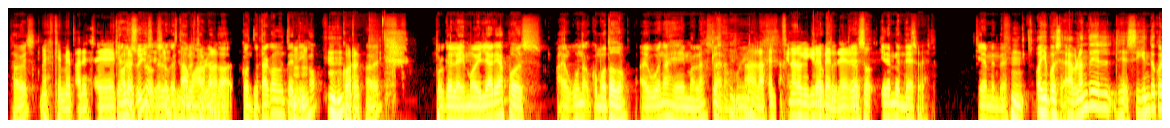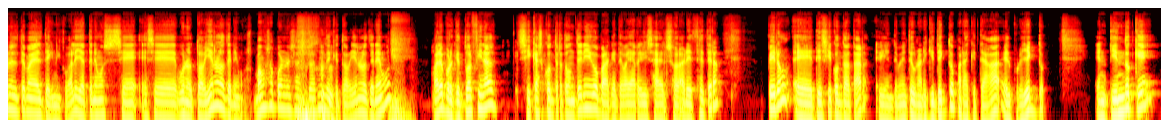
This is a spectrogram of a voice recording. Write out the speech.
¿Sabes? Es que me parece que es lo suyo, que es lo que estábamos hablando. Contactar con un técnico. Correcto. Porque las inmobiliarias, pues, algunas, como todo, hay buenas y hay malas. Claro, ah, la gente al final lo que quiere es vender. Eso, quieren vender. Oye, pues hablando del, siguiendo con el tema del técnico, ¿vale? Ya tenemos ese, bueno, todavía no lo tenemos. Vamos a poner esa situación de que todavía no lo tenemos, ¿vale? Porque tú al final sí que has contratado un técnico para que te vaya a revisar el solar, etcétera, pero eh, tienes que contratar, evidentemente, un arquitecto para que te haga el proyecto. Entiendo que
